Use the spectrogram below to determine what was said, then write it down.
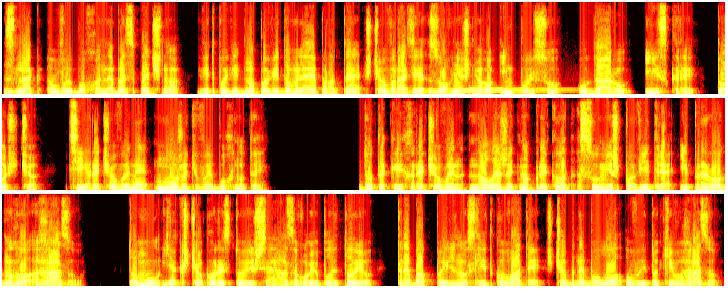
Знак вибухонебезпечно відповідно повідомляє про те, що в разі зовнішнього імпульсу, удару, іскри тощо ці речовини можуть вибухнути. До таких речовин належить, наприклад, суміш повітря і природного газу. Тому, якщо користуєшся газовою плитою, треба пильно слідкувати, щоб не було витоків газу.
